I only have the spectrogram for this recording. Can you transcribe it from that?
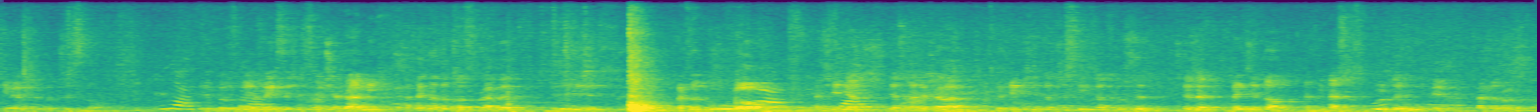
ziemią świętoczystą. Y, Rozumiem, że jesteśmy sąsiadami, a tak na dobrą sprawę yy, bardzo długo ta ziemia też należała do ziemi. W związku z tym myślę, że będzie to taki nasz wspólny hymn. Bardzo proszę.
